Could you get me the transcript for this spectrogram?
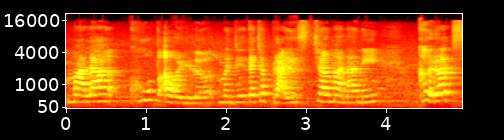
मला खूप आवडलं. म्हणजे त्याच्या प्राईसच्या मानाने खरंच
